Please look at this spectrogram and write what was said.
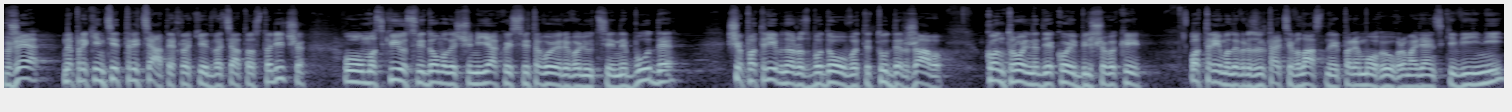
Вже наприкінці 30-х років ХХ століття у Москві усвідомили, що ніякої світової революції не буде, що потрібно розбудовувати ту державу, контроль над якою більшовики отримали в результаті власної перемоги у громадянській війні,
